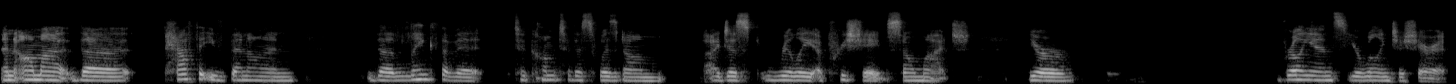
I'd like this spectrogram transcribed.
And Amma, the path that you've been on, the length of it to come to this wisdom, I just really appreciate so much your brilliance, you're willing to share it.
